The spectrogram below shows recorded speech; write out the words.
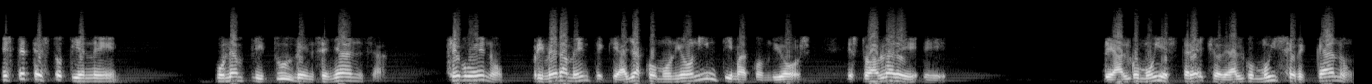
este texto tiene una amplitud de enseñanza. Qué bueno, primeramente, que haya comunión íntima con Dios. Esto habla de, de algo muy estrecho, de algo muy cercano,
